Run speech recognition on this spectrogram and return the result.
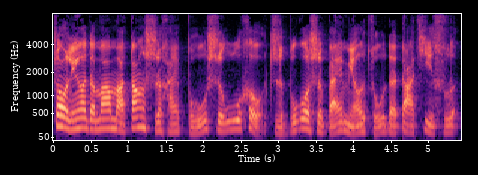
赵灵儿的妈妈当时还不是巫后，只不过是白苗族的大祭司。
